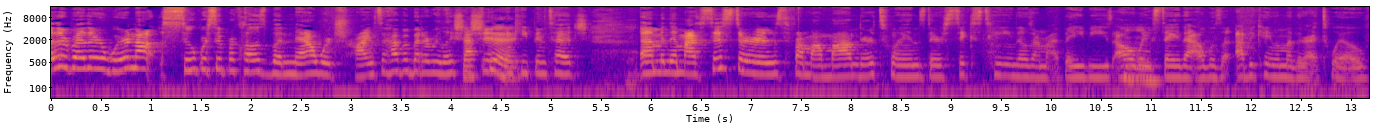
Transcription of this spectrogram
other brother, we're not super super close, but now we're trying to have a better relationship and keep in touch. Um, and then my sisters from my mom, they're twins. They're sixteen. Those are my babies. I always say that I was I became a mother at twelve.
